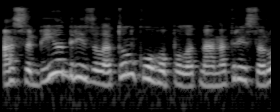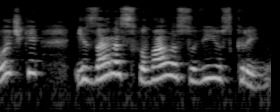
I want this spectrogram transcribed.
а собі одрізала тонкого полотна на три сорочки і зараз сховала сувію скриню.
